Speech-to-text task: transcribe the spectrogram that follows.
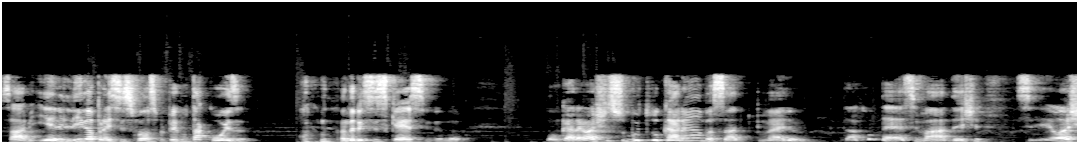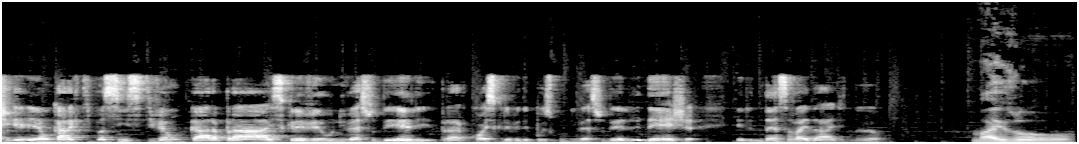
sabe? E ele liga para esses fãs para perguntar coisa quando ele se esquece, entendeu? Então, cara, eu acho isso muito do caramba, sabe? Tipo, velho, acontece, vá, deixa. Eu acho ele é um cara que, tipo assim, se tiver um cara pra escrever o universo dele, pra co-escrever depois com o universo dele, ele deixa. Ele não tem essa vaidade, não. Mas o,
